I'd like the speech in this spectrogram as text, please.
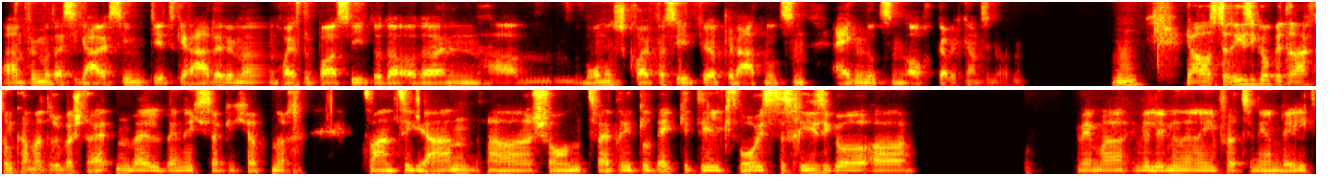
ähm, 35 Jahre sind jetzt gerade, wenn man einen Häuselbauer sieht oder, oder einen ähm, Wohnungskäufer sieht für Privatnutzen, Eigennutzen, auch, glaube ich, ganz in Ordnung. Mhm. Ja, aus der Risikobetrachtung kann man darüber streiten, weil wenn ich sage, ich habe nach 20 Jahren äh, schon zwei Drittel weggetilgt, wo ist das Risiko, äh, wenn man, wir leben in einer inflationären Welt,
